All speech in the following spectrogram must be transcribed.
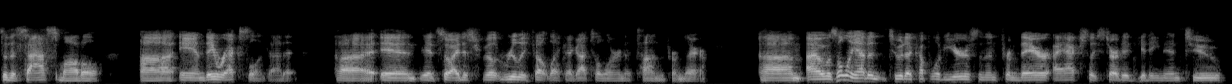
to the SaaS model, uh, and they were excellent at it. Uh, and and so I just felt really felt like I got to learn a ton from there. Um, I was only at Intuit a couple of years, and then from there I actually started getting into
